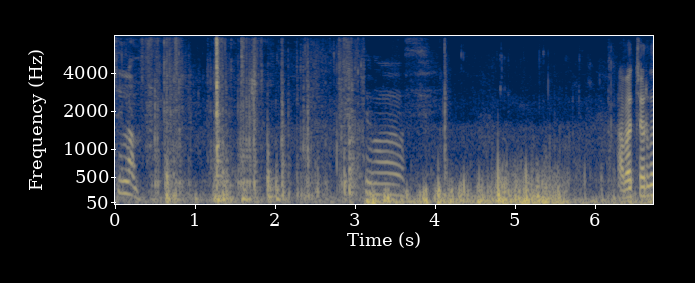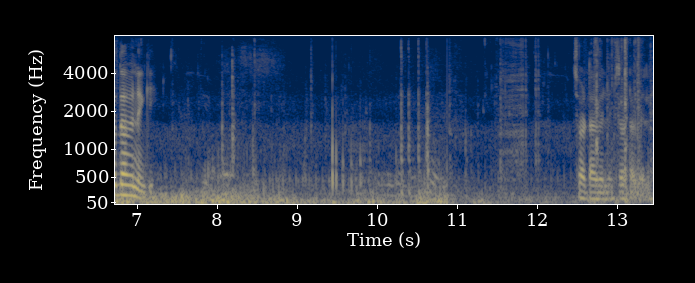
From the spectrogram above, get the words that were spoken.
ছিলাম আবার চর্গদা হবে নাকি? ছটা বেলে ছটা বেলে।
